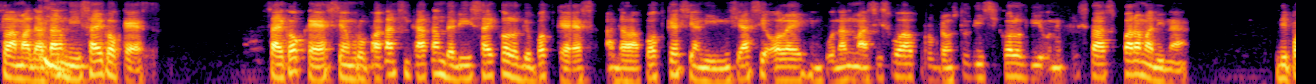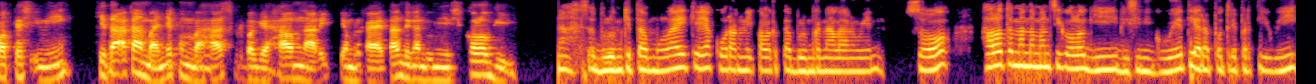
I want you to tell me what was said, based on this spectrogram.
selamat datang di Psychocast. Psychocast yang merupakan singkatan dari Psikologi Podcast adalah podcast yang diinisiasi oleh Himpunan Mahasiswa Program Studi Psikologi Universitas Paramadina. Di podcast ini, kita akan banyak membahas berbagai hal menarik yang berkaitan dengan dunia psikologi. Nah, sebelum kita mulai, kayaknya kurang nih kalau kita belum kenalan, Win. So, halo teman-teman psikologi. Di sini gue, Tiara Putri Pertiwi,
